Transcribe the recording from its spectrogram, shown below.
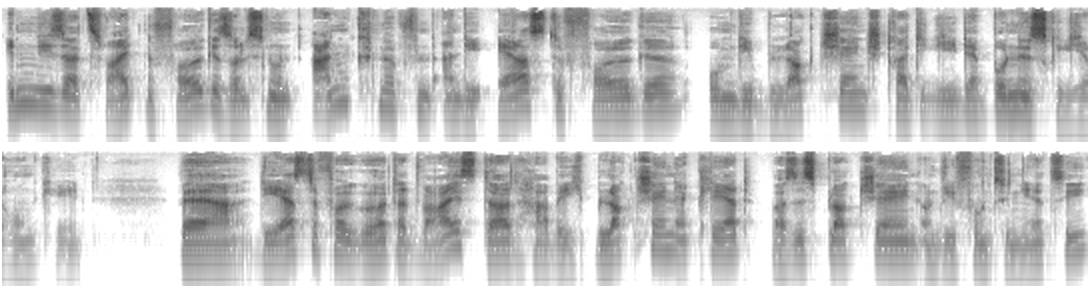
In dieser zweiten Folge soll es nun anknüpfend an die erste Folge um die Blockchain-Strategie der Bundesregierung gehen. Wer die erste Folge gehört hat, weiß, dort habe ich Blockchain erklärt, was ist Blockchain und wie funktioniert sie.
